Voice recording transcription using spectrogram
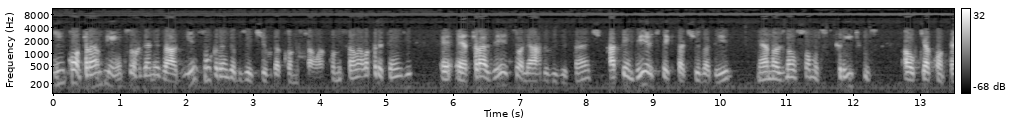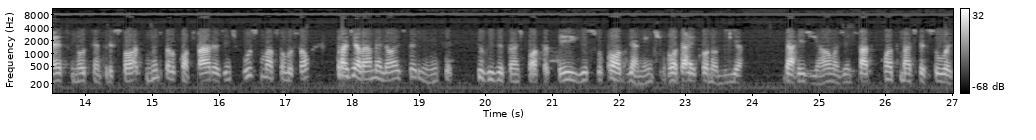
e encontrar ambientes organizados. E esse é o grande objetivo da comissão. A comissão ela pretende é, é trazer esse olhar do visitante, atender a expectativa dele. Né? Nós não somos críticos ao que acontece no centro histórico, muito pelo contrário, a gente busca uma solução para gerar a melhor experiência que o visitante possa ter, e isso, obviamente, rodar a economia da região. A gente sabe que quanto mais pessoas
